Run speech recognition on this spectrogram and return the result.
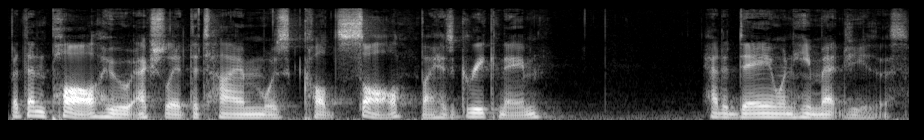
But then Paul, who actually at the time was called Saul by his Greek name, had a day when he met Jesus.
